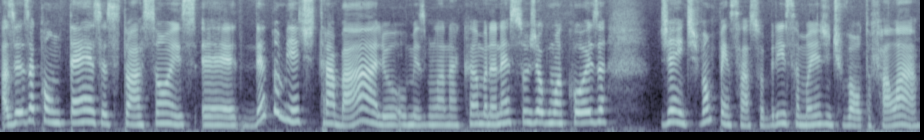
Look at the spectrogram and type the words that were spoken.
Às vezes acontece as situações é, dentro do ambiente de trabalho, ou mesmo lá na Câmara, né? Surge alguma coisa. Gente, vamos pensar sobre isso, amanhã a gente volta a falar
